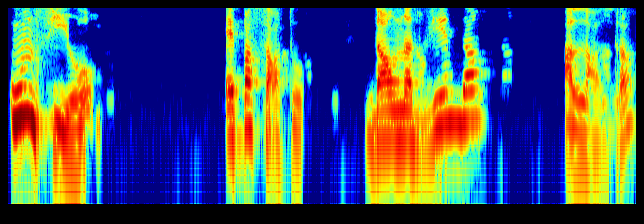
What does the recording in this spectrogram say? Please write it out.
Un CEO è passato da un'azienda all'altra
